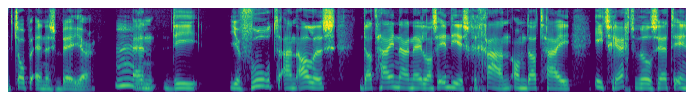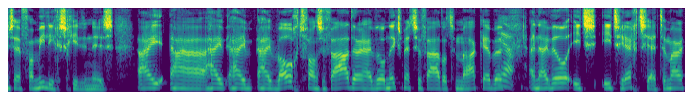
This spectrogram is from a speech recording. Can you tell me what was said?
top-NSB'er. Mm. En die je voelt aan alles dat hij naar Nederlands-Indië is gegaan omdat hij iets recht wil zetten in zijn familiegeschiedenis. Hij, uh, hij, hij, hij walgt van zijn vader, hij wil niks met zijn vader te maken hebben ja. en hij wil iets, iets rechtzetten. Maar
